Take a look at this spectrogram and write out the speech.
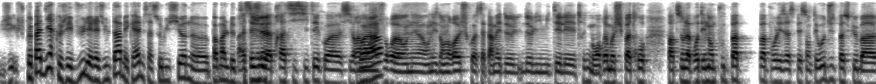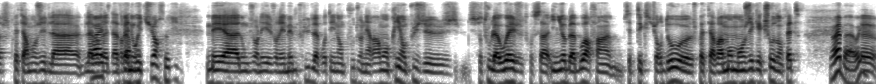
Je peux pas dire que j'ai vu les résultats, mais quand même, ça solutionne euh, pas mal de Bah, c'est juste de la praticité, quoi. Si vraiment Voilà. un jour euh, on est, on est dans le rush, quoi, ça permet de, de limiter les trucs. Bon, après, moi, je suis pas trop partisan de la protéine en poudre, pas, pas pour les aspects santé haute, juste parce que bah, je préfère manger de la, de la, Ouais, vraie, de la nourriture. solide. Mais euh, donc, j'en ai, j'en ai même plus de la protéine en poudre, j'en ai rarement pris. En plus, je, je- surtout la whey, je trouve ça ignoble à boire. Enfin, cette texture d'eau, je préfère vraiment manger quelque chose, en fait. Ouais, bah oui. Euh,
